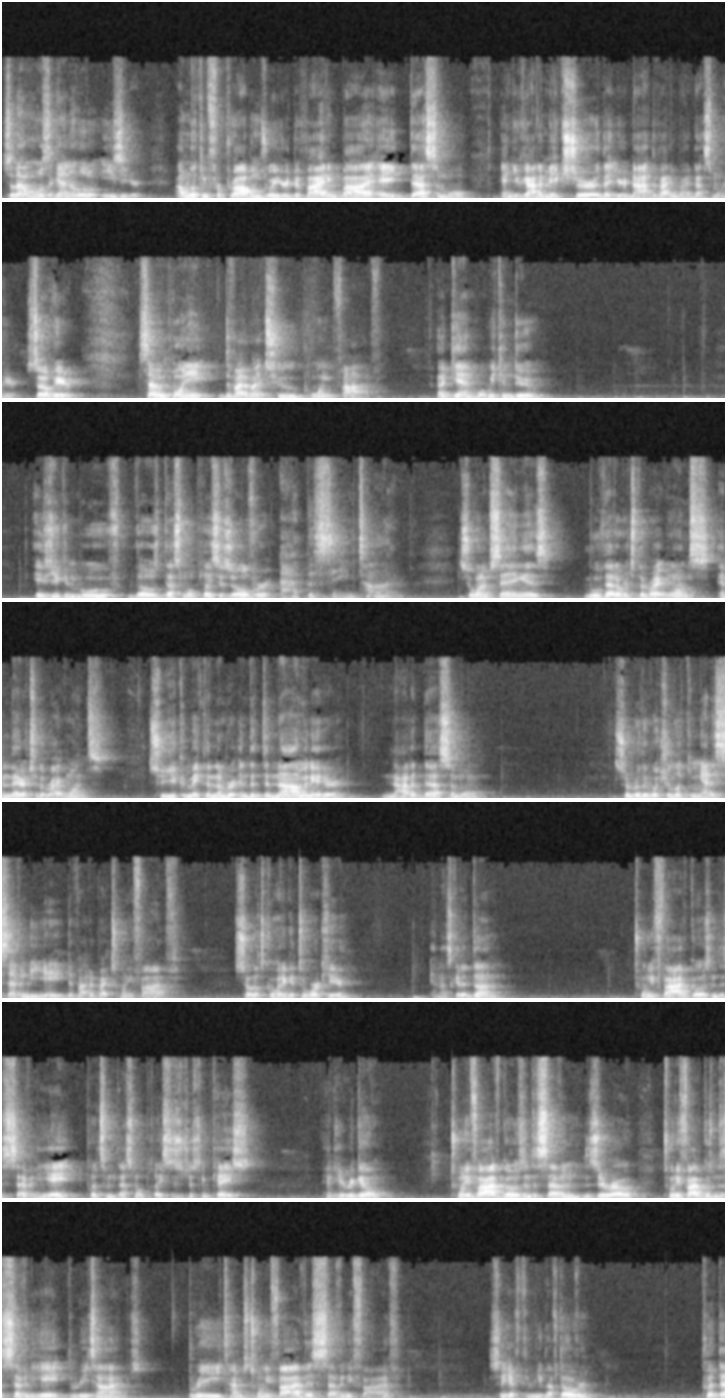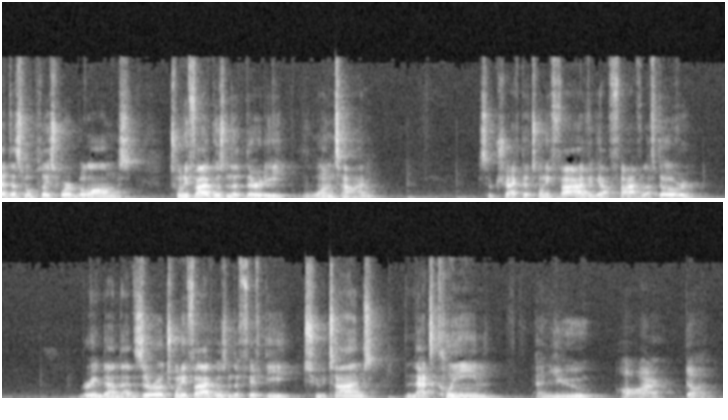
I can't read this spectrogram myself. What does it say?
So that one was, again, a little easier. I'm looking for problems where you're dividing by a decimal, and you got to make sure that you're not dividing by a decimal here. So here, 7.8 divided by 2.5. Again, what we can do is you can move those decimal places over at the same time. So what I'm saying is move that over to the right once and there to the right once. So you can make the number in the denominator not a decimal. So really what you're looking at is 78 divided by 25. So let's go ahead and get to work here and let's get it done. 25 goes into 78. Put some decimal places just in case. And here we go. 25 goes into 7, 0. 25 goes into 78 three times. 3 times 25 is 75. So you have 3 left over. Put that decimal place where it belongs. 25 goes into 30 one time. Subtract that 25, you got 5 left over. Bring down that 0. 25 goes into 50 two times. And that's clean. And you are done.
